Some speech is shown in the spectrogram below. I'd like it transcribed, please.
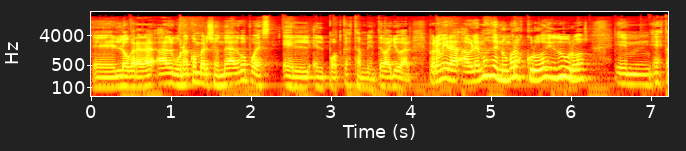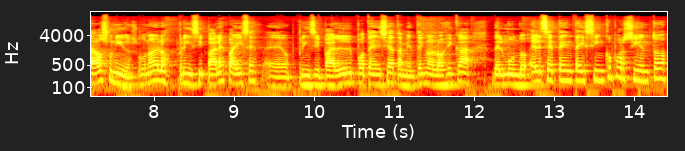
eh, lograr alguna conversión de algo, pues el, podcast también te va a ayudar. Pero mira, hablemos de números crudos y duros. En Estados Unidos, uno de los principales países, eh, principal potencia también tecnológica del mundo, el 75%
